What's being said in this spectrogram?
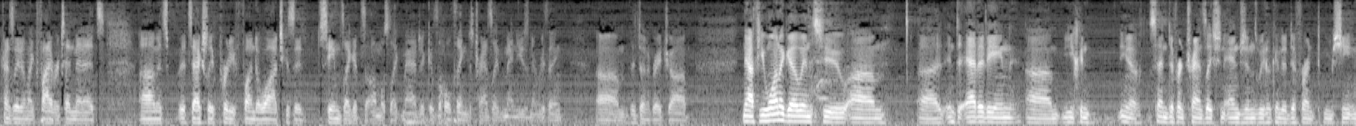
translated in like five or ten minutes. Um, it's it's actually pretty fun to watch because it seems like it's almost like magic because the whole thing just translates menus and everything. Um, they've done a great job. Now, if you want to go into um, uh, into editing, um, you can you know send different translation engines. We hook into different machine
